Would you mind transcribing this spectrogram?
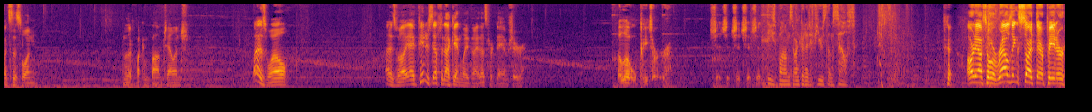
What's this one? Another fucking bomb challenge. Might as well. Might as well. Yeah, Peter's definitely not getting laid tonight. That's for damn sure. Hello, Peter. Shit, shit, shit, shit, shit. These bombs aren't gonna defuse themselves. Already off to a rousing start there, Peter.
